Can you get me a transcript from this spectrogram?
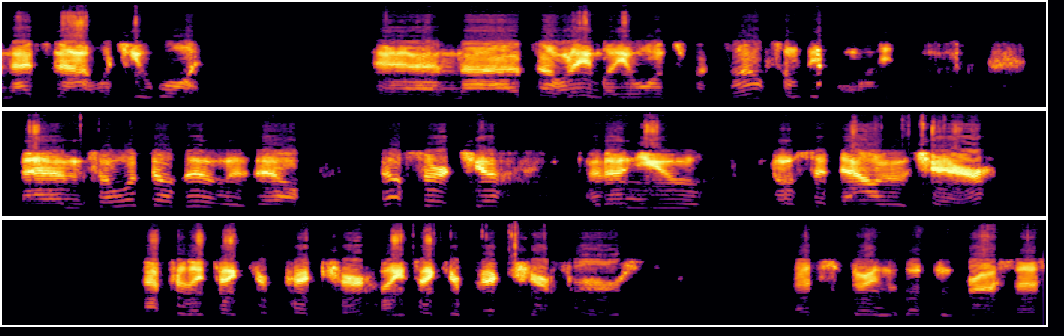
and that's not what you want. And uh, it's not what anybody wants, but well, some people want it. And so what they'll do is they'll they'll search you, and then you go sit down in the chair after they take your picture. They take your picture first. That's during the booking process.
